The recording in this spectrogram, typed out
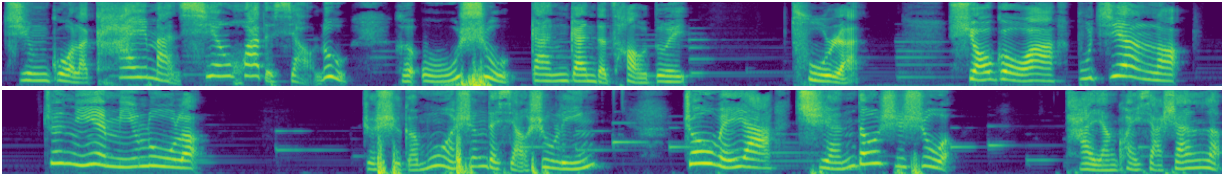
经过了开满鲜花的小路和无数干干的草堆。突然，小狗啊不见了，珍妮也迷路了。这是个陌生的小树林，周围呀全都是树。太阳快下山了，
